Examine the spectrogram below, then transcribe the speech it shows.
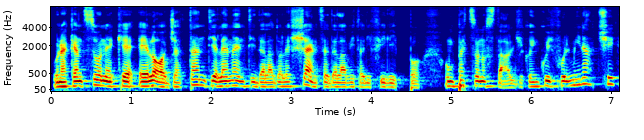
una canzone che elogia tanti elementi dell'adolescenza e della vita di Filippo, un pezzo nostalgico in cui Fulminacci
